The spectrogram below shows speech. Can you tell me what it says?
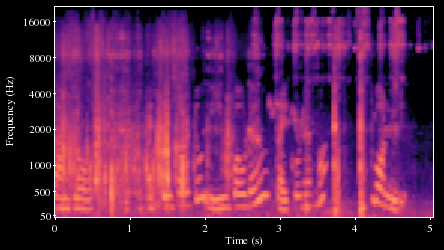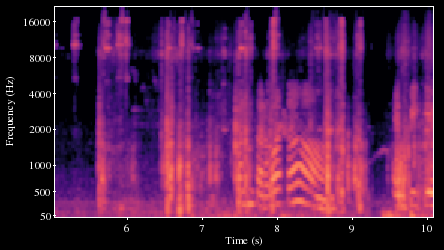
దాంట్లో Epsom salt neem powder trichoderma bone మనం తర్వాత ఎన్పికే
